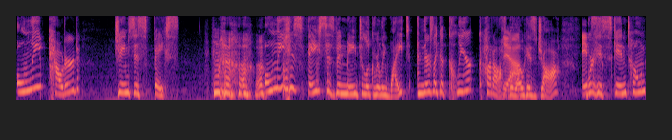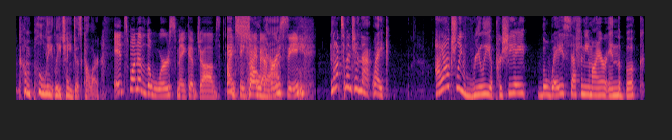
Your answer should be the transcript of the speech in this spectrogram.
only powdered James's face. only his face has been made to look really white, and there's like a clear cutoff Yeah. below his jaw where his skin tone completely changes color. It's one of the worst makeup jobs I think so I've ever seen. Not to mention that, like, I actually really appreciate the way Stephenie Meyer in the book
